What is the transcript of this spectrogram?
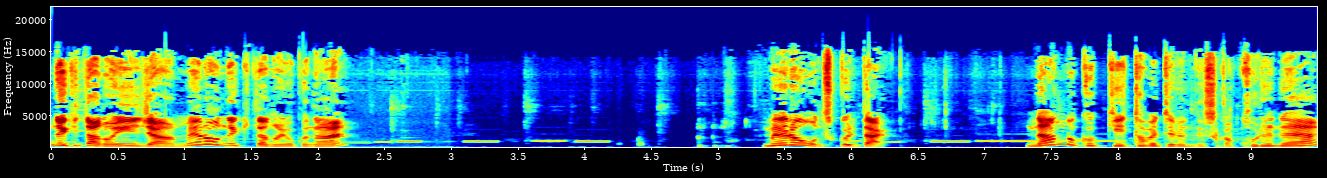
ンできたのいいじゃん。メロンできたのよくない？メロンを作りたい。何のクッキー食べてるんですか？これね。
